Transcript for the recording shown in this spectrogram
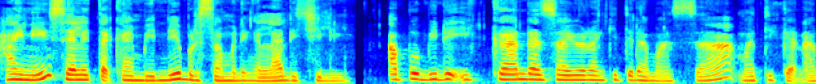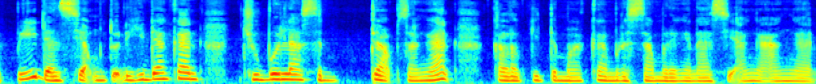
Hari ni saya letakkan bindi bersama dengan ladi cili. Apabila ikan dan sayuran kita dah masak, matikan api dan siap untuk dihidangkan. Cubalah sedap sedap sangat kalau kita makan bersama dengan nasi angat-angat.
